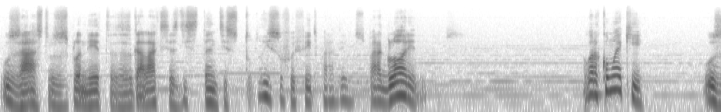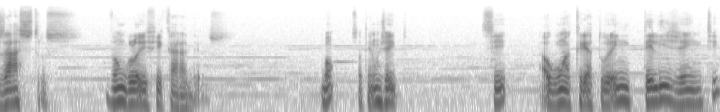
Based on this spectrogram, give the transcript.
os astros, os planetas, as galáxias distantes, tudo isso foi feito para Deus, para a glória de Deus. Agora, como é que os astros vão glorificar a Deus? Bom, só tem um jeito. Se alguma criatura inteligente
